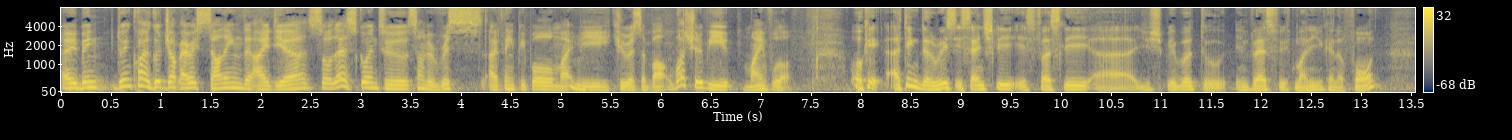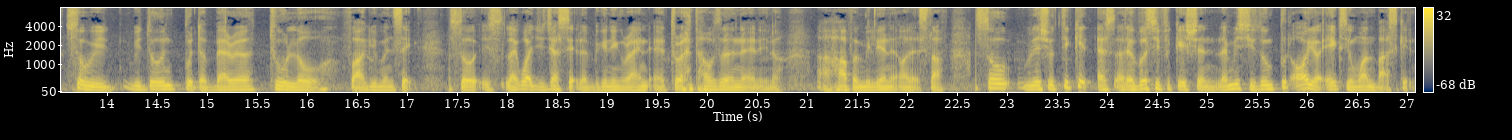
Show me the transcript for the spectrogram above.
And you've been doing quite a good job, Eric, selling the idea. So let's go into some of the risks I think people might mm. be curious about. What should we be mindful of? Okay, I think the risk essentially is firstly, uh, you should be able to invest with money you can afford. So we, we don't put the barrier too low for argument's sake. So it's like what you just said at the beginning, Ryan, at 200,000 and, you know, uh, half a million and all that stuff. So they should take it as a diversification. That means you don't put all your eggs in one basket.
